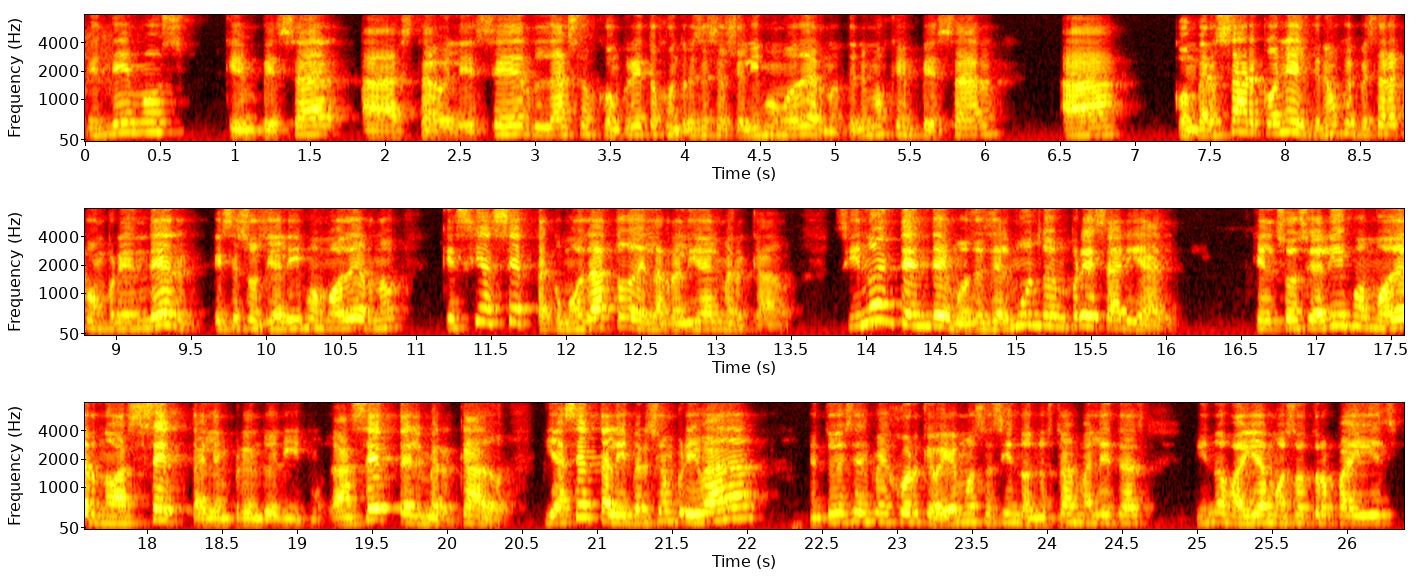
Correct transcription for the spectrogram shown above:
tenemos que empezar a establecer lazos concretos contra ese socialismo moderno. Tenemos que empezar a conversar con él, tenemos que empezar a comprender ese socialismo moderno que sí acepta como dato de la realidad del mercado. Si no entendemos desde el mundo empresarial que el socialismo moderno acepta el emprendedorismo, acepta el mercado y acepta la inversión privada, entonces es mejor que vayamos haciendo nuestras maletas y nos vayamos a otro país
